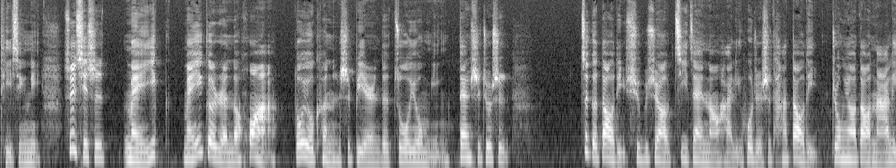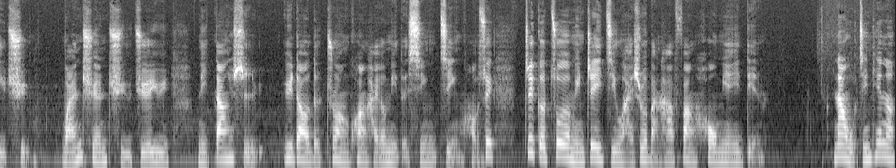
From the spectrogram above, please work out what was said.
提醒你。所以其实每一每一个人的话都有可能是别人的座右铭，但是就是这个到底需不需要记在脑海里，或者是它到底重要到哪里去？完全取决于你当时遇到的状况，还有你的心境。好，所以这个座右铭这一集，我还是会把它放后面一点。那我今天呢，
